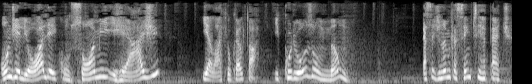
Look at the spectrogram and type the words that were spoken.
onde ele olha e consome e reage, e é lá que eu quero estar. Tá. E curioso ou não, essa dinâmica sempre se repete.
